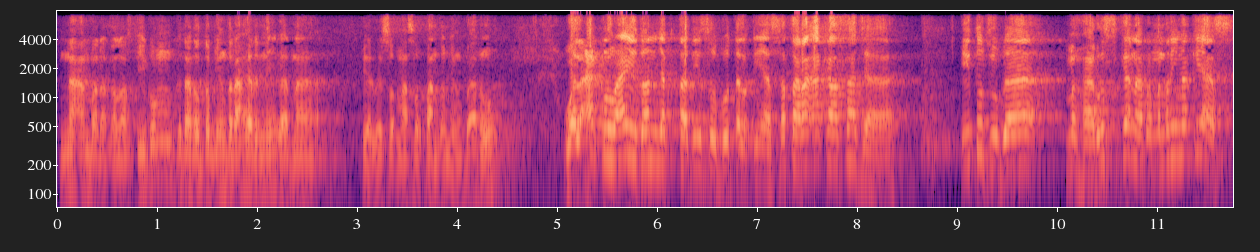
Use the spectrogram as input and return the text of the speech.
Na'am barakallahu fikum. Kita tutup yang terakhir ini karena biar besok masuk pantun yang baru. Wal aqlu aidan yaqtadi subut al-qiyas. Secara akal saja itu juga mengharuskan apa menerima qiyas.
